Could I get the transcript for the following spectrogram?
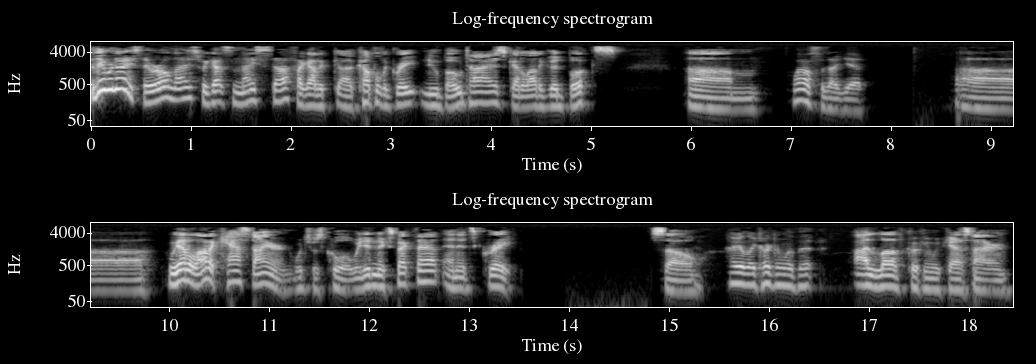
but they were nice. They were all nice. We got some nice stuff. I got a, a couple of great new bow ties. Got a lot of good books. Um, what else did I get? Uh, we got a lot of cast iron, which was cool. We didn't expect that, and it's great. So How you like cooking with it? I love cooking with cast iron.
